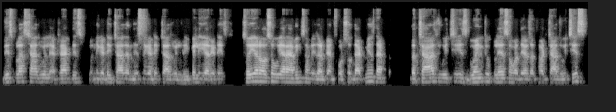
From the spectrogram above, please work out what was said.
this plus charge will attract this negative charge and this negative charge will repel here it is. So here also we are having some resultant force. So that means that the charge which is going to place over there, the third charge, which is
